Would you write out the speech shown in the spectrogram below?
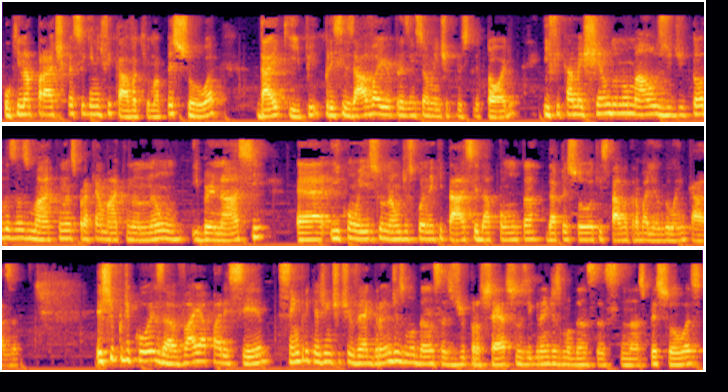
O que na prática significava que uma pessoa da equipe precisava ir presencialmente para o escritório e ficar mexendo no mouse de todas as máquinas para que a máquina não hibernasse é, e com isso não desconectasse da ponta da pessoa que estava trabalhando lá em casa. Esse tipo de coisa vai aparecer sempre que a gente tiver grandes mudanças de processos e grandes mudanças nas pessoas,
